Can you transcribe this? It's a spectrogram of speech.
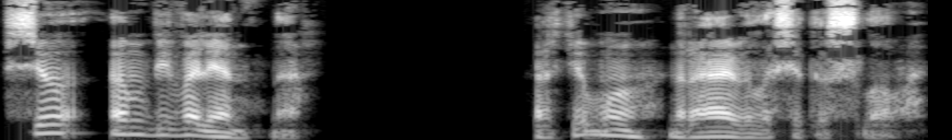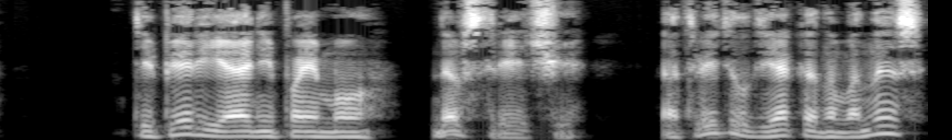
Все амбивалентно. Артему нравилось это слово. — Теперь я не пойму. До встречи, — ответил дьякон Аванес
